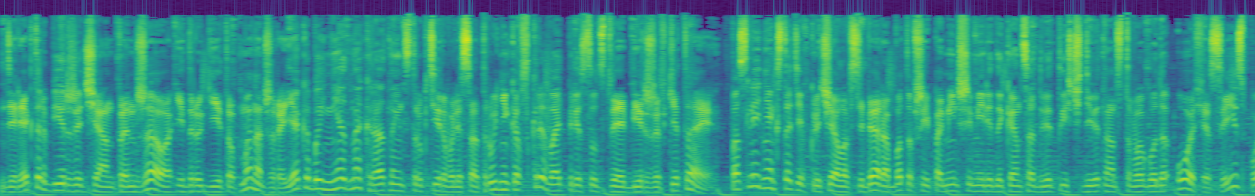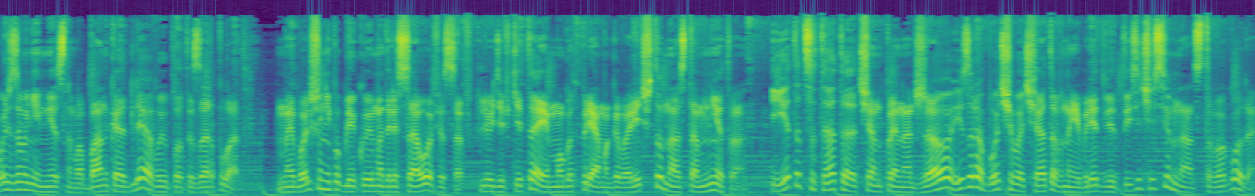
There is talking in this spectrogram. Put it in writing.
Директор биржи Чан Пенджао и другие топ-менеджеры якобы неоднократно инструктировали сотрудников скрывать присутствие биржи в Китае. Последняя, кстати, включала в себя работавший по меньшей мере до конца 2019 года офис и использование местного банка для выплаты зарплат. Мы больше не публикуем адреса офисов. Люди в Китае могут прямо говорить, что нас там нету. И это цитата Чан Пена Джао из рабочего чата в ноябре 2017 года.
